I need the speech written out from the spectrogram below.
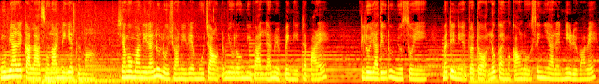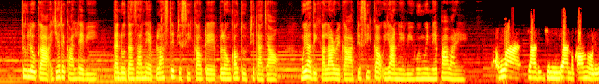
မိုးများတဲ့ကာလဇွန်လ၂ရက်တွေမှာရန်ကုန်မှာနေတိုင်းလိုလိုရွာနေတဲ့မိုးကြောင့်တမျိုးလုံးနှီးပါလမ်းတွေပိတ်နေတတ်ပါတယ်။ဒီလိုရာသီဥတုမျိုးဆိုရင်မက်တင်နေအတွက်တော့လောက်ကင်မကောင်းလို့စိတ်ညစ်ရတဲ့နေ့တွေပါပဲ။ သူ့လောက်ကရက်တကာလှည့်ပြီးတန်တိုတန်စားနဲ့ပလတ်စတစ်ပစ္စည်းကောက်တဲ့ပလုံကောက်သူဖြစ်တာကြောင့်မွေးရသည့်ကာလတွေကပစ္စည်းကောက်ရနေပြီးဝင်ဝင်နေပါပါတယ်။အခုကရာသီချင်းကြီးကမကောင်းတော့လေ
